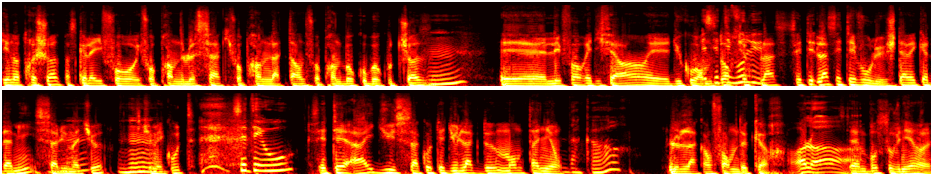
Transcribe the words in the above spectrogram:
une autre chose parce que là il faut, il faut prendre le sac, il faut prendre la tente, il faut prendre beaucoup, beaucoup de choses. Mhm et l'effort est différent et du coup on dort sur place. C'était là c'était voulu. J'étais avec un Salut mhm. Mathieu, si tu mhm. m'écoutes. C'était où? C'était à Aidus, à côté du lac de Montagnon. D'accord. Le lac en forme de cœur. Oh là C'était un beau souvenir.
